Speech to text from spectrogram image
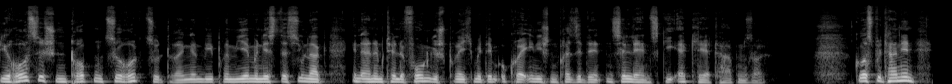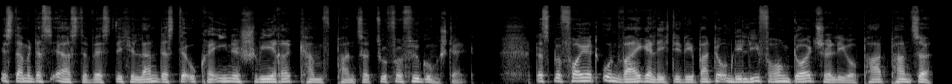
die russischen Truppen zurückzudrängen, wie Premierminister Sunak in einem Telefongespräch mit dem ukrainischen Präsidenten Zelensky erklärt haben soll. Großbritannien ist damit das erste westliche Land, das der Ukraine schwere Kampfpanzer zur Verfügung stellt. Das befeuert unweigerlich die Debatte um die Lieferung deutscher Leopardpanzer,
